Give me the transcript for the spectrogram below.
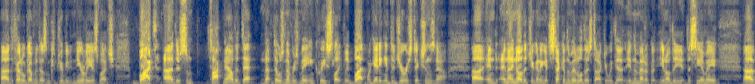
Uh, the federal government doesn't contribute nearly as much. But uh, there's some talk now that, that, those numbers may increase slightly, but we're getting into jurisdictions now. Uh, and and I know that you're going to get stuck in the middle of this, doctor, with the, in the medical, you know, the the CMA. Uh,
